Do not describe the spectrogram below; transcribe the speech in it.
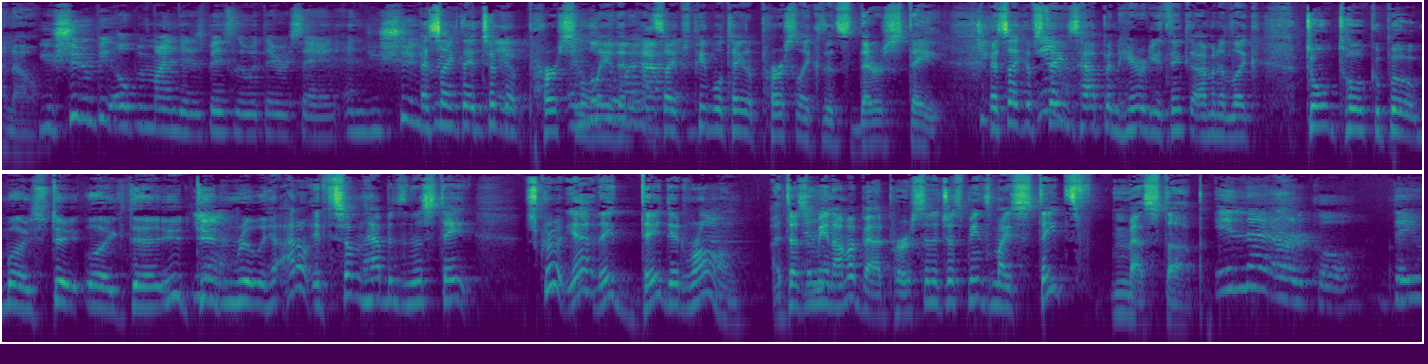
I know. You shouldn't be open minded. Is basically what they were saying, and you shouldn't. It's like they took it personally. That it's like people take it personally because it's their state. It's like if Yeah. things happen here, do you think I'm gonna like? Don't talk about my state like that. It didn't really. Ha-. I don't. If something happens in this state, screw it. Yeah, they they did wrong. It doesn't And mean they- I'm a bad person. It just means my state's messed up. in that article, they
